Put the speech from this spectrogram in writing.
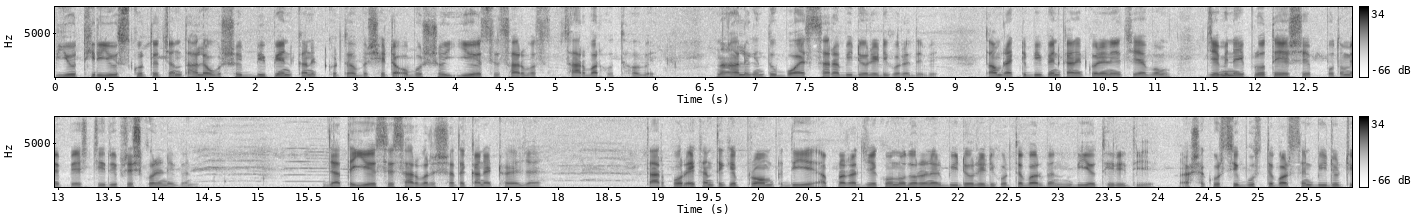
বিও থ্রি ইউজ করতে চান, তাহলে অবশ্যই ভিপিএন কানেক্ট করতে হবে। সেটা অবশ্যই ইউএসএ সার্ভার সার্ভার হতে হবে। না হলে কিন্তু বয়েস ছাড়া ভিডিও রেডি করে দেবে। তো আমরা একটি ভিপিএন কানেক্ট করে নিয়েছি এবং জেমিনাই প্রোতে এসে প্রথমে পেজটি রিফ্রেশ করে নেবেন, যাতে ইউএসএ সার্ভারের সাথে কানেক্ট হয়ে যায়। তারপর এখান থেকে প্রম্পট দিয়ে আপনারা যে কোনো ধরনের ভিডিও রেডি করতে পারবেন বিও থ্রি দিয়ে। আশা করছি বুঝতে পারছেন। ভিডিওটি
